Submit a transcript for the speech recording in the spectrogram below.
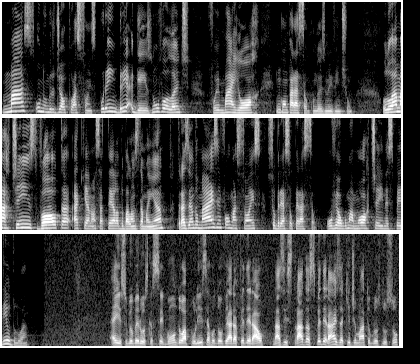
mas o número de autuações por embriaguez no volante foi maior em comparação com 2021. O Luan Martins volta aqui à nossa tela do Balanço da Manhã, trazendo mais informações sobre essa operação. Houve alguma morte aí nesse período, Luan? É isso, viu, Verusca? Segundo a Polícia Rodoviária Federal, nas estradas federais aqui de Mato Grosso do Sul,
